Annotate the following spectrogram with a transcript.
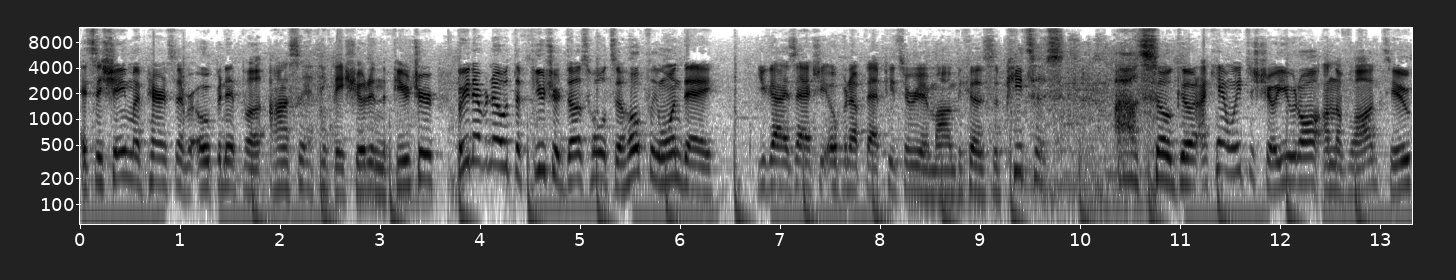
It's a shame my parents never opened it, but honestly I think they should in the future. But you never know what the future does hold, so hopefully one day you guys actually open up that pizzeria, Mom, because the pizza's, oh, so good. I can't wait to show you it all on the vlog, too.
